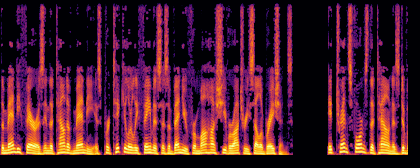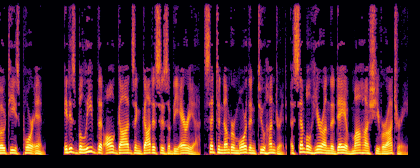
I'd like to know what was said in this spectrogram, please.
The Mandi Fair is in the town of Mandi is particularly famous as a venue for Maha Shivaratri celebrations. It transforms the town as devotees pour in. It is believed that all gods and goddesses of the area, said to number more than 200, assemble here on the day of Maha Shivaratri.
